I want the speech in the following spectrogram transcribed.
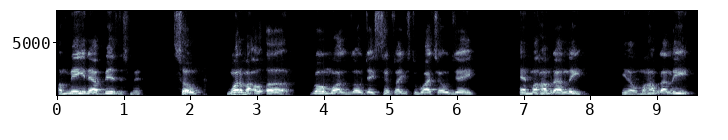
a millionaire businessman. So one of my uh, role models was O.J. Simpson. I used to watch O.J. and Muhammad Ali. You know, Muhammad Ali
